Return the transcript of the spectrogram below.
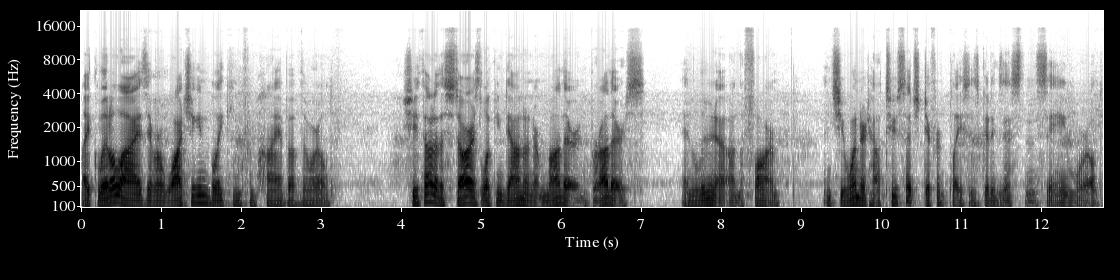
Like little eyes, they were watching and blinking from high above the world. She thought of the stars looking down on her mother and brothers and Luna on the farm, and she wondered how two such different places could exist in the same world.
